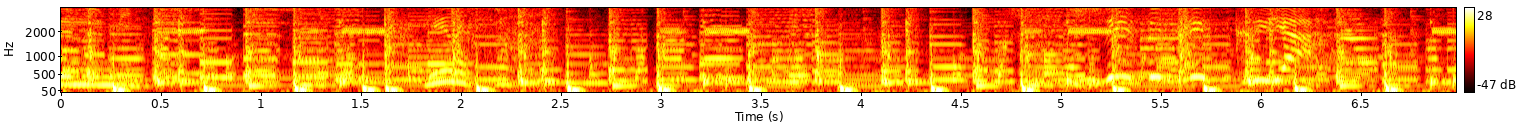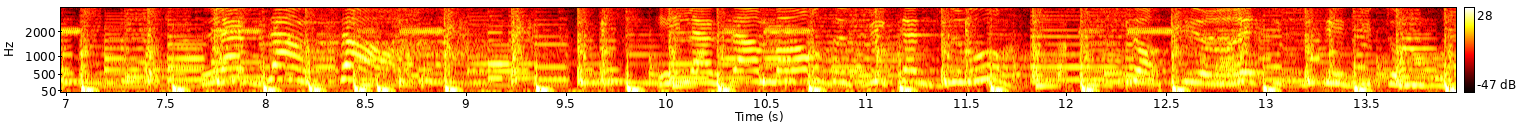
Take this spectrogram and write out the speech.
ennemis. Et enfin, Jésus-Christ cria, Lazare sort. Et Lazare mort depuis quatre jours, sorti ressuscité du tombeau.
